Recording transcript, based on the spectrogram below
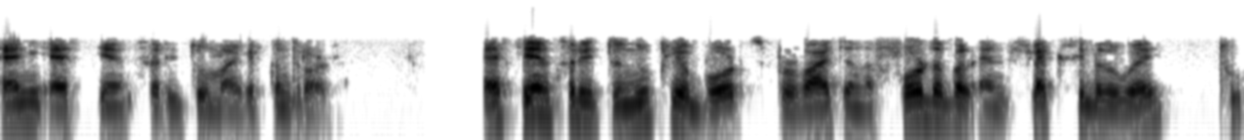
any STM32 microcontroller. STM32 Nucleo boards provide an affordable and flexible way to,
